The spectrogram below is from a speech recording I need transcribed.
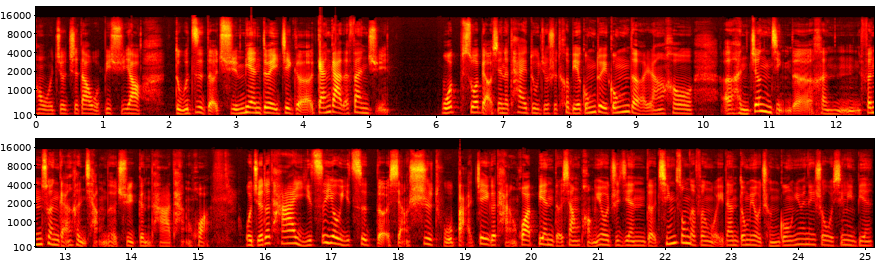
后我就知道我必须要独自的去面对这个尴尬的饭局。我所表现的态度就是特别公对公的，然后，呃，很正经的，很分寸感很强的去跟他谈话。我觉得他一次又一次的想试图把这个谈话变得像朋友之间的轻松的氛围，但都没有成功，因为那时候我心里边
